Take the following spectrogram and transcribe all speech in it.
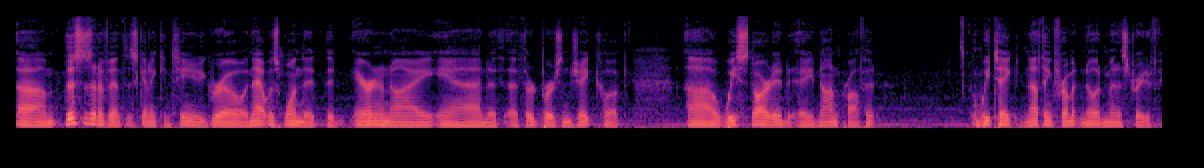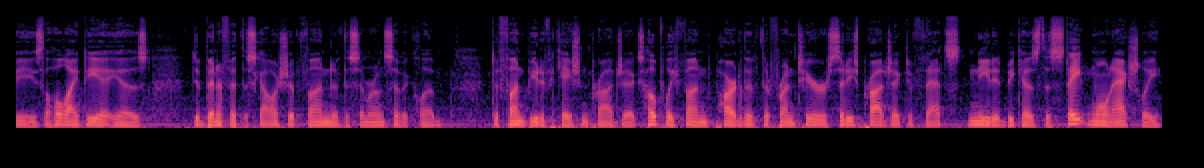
um, this is an event that's going to continue to grow, and that was one that, that Aaron and I and a, a third person, Jake Cook, uh, we started a nonprofit. We take nothing from it, no administrative fees. The whole idea is to benefit the scholarship fund of the Cimarron Civic Club, to fund beautification projects, hopefully fund part of the, the Frontier Cities project if that's needed, because the state won't actually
